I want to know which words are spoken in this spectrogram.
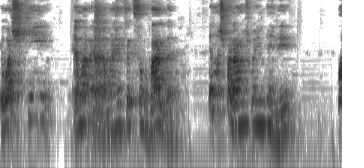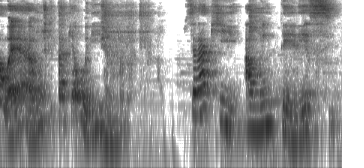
eu acho que é uma, é uma reflexão válida é nós pararmos para entender qual é, onde que está aqui a origem do problema. Será que há um interesse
